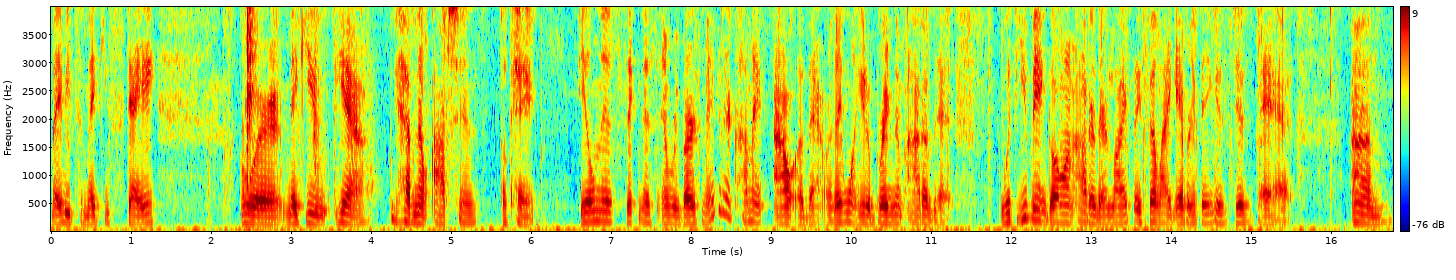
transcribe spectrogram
maybe to make you stay or make you, yeah, you have no options. Okay. Illness, sickness, and reverse. Maybe they're coming out of that or they want you to bring them out of that. With you being gone out of their life, they feel like everything is just bad. Um,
